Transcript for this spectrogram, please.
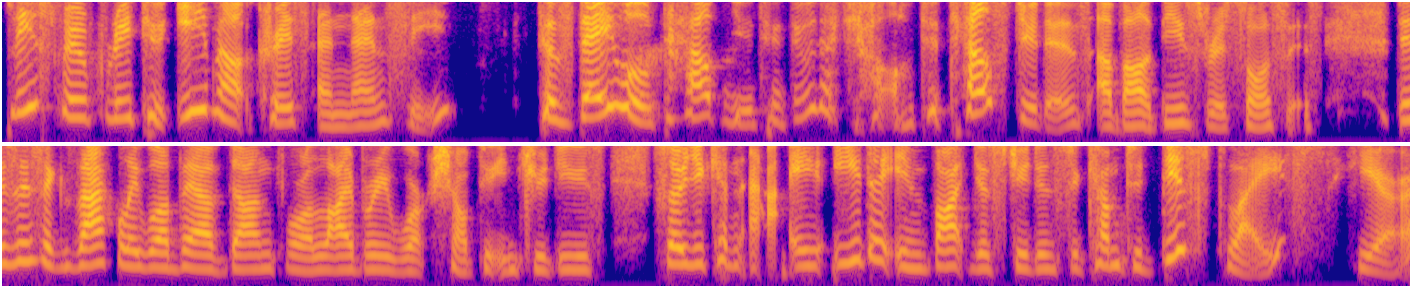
please feel free to email Chris and Nancy because they will help you to do the job to tell students about these resources. This is exactly what they have done for a library workshop to introduce. So you can uh, either invite your students to come to this place here,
